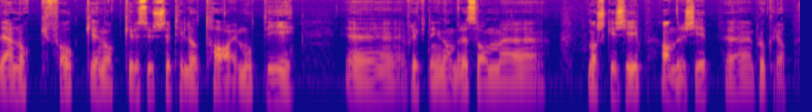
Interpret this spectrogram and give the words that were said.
det er nok folk, nok ressurser til å ta imot de flyktningene og andre som norske skip, andre skip plukker opp.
